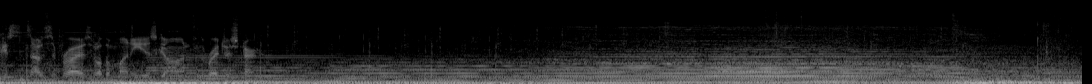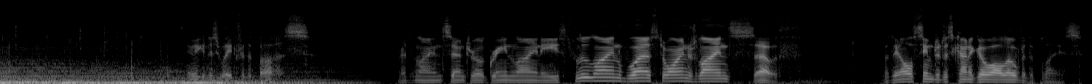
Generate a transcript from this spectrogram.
guess it's not a surprise that all the money is gone for the register. Maybe we can just wait for the bus. Line central, green line east, blue line west, orange line south. But they all seem to just kind of go all over the place.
